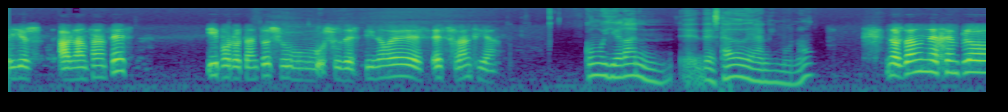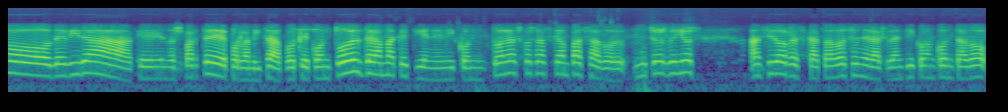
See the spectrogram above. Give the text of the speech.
ellos hablan francés y por lo tanto su, su destino es, es Francia. ¿Cómo llegan eh, de estado de ánimo, no? Nos dan un ejemplo de vida que nos parte por la mitad, porque con todo el drama que tienen y con todas las cosas que han pasado, muchos de ellos han sido rescatados en el Atlántico, han contado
